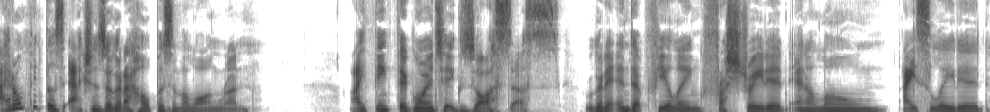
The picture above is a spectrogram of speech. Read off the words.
I don't think those actions are going to help us in the long run. I think they're going to exhaust us. We're going to end up feeling frustrated and alone, isolated,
